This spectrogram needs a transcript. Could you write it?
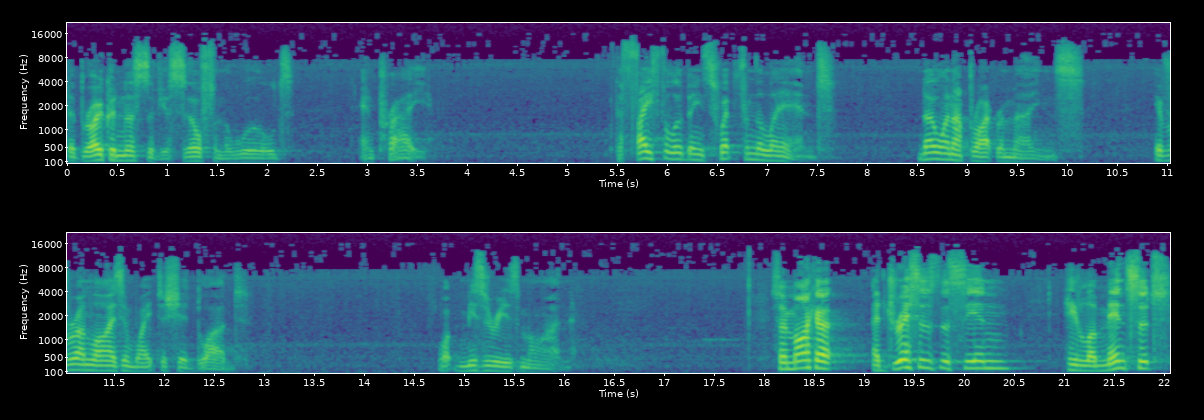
the brokenness of yourself and the world and pray. The faithful have been swept from the land. No one upright remains. Everyone lies in wait to shed blood. What misery is mine? So Micah addresses the sin, he laments it,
